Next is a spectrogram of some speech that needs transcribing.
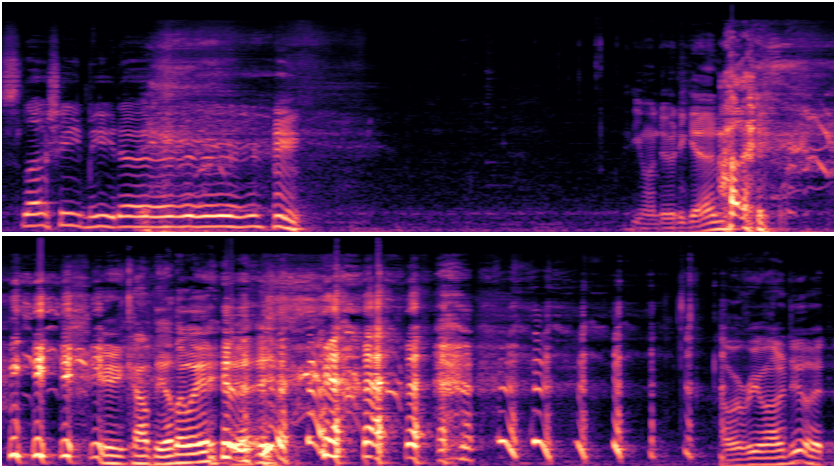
slushy meter. You want to do it again? you count the other way. However you want to do it.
